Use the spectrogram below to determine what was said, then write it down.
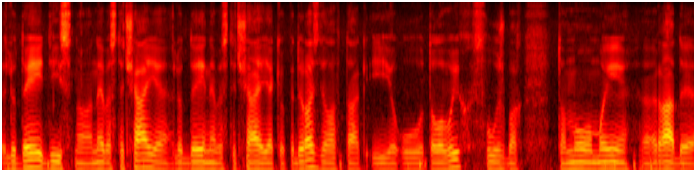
Людей дійсно не вистачає. Людей не вистачає як у підрозділах, так і у тилових службах. Тому ми е, раді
